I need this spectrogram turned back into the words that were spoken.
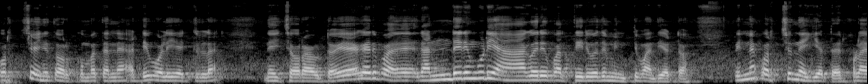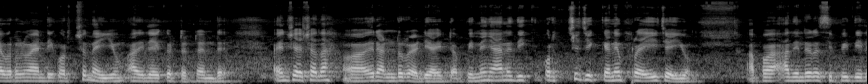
കുറച്ച് കഴിഞ്ഞ് തുറക്കുമ്പോൾ തന്നെ അടിപൊളിയായിട്ടുള്ള നെയ്ച്ചോറാവട്ടോ ഏക ഒരു രണ്ടിനും കൂടി ആകെ ഒരു പത്തിരുപത് മിനിറ്റ് മതി കേട്ടോ. പിന്നെ കുറച്ച് നെയ്യട്ടോ ഒരു ഫ്ലേവറിന് വേണ്ടി കുറച്ച് നെയ്യും അതിലേക്ക് ഇട്ടിട്ടുണ്ട്. അതിന് ശേഷം അതാ രണ്ട് റെഡി ആയിട്ടോ. പിന്നെ ഞാനിതിക്ക് കുറച്ച് ചിക്കൻ ഫ്രൈ ചെയ്യും. അപ്പോൾ അതിന്റെ റെസിപ്പി ഇതിൽ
